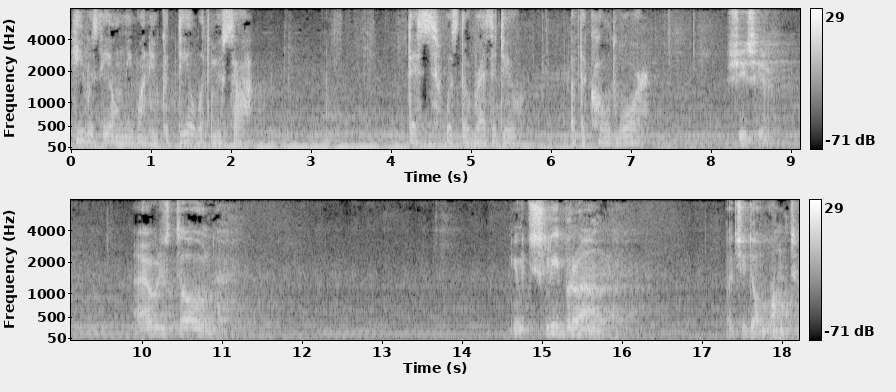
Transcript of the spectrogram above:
He was the only one who could deal with Musa. This was the residue of the Cold War. She's here. I was told you'd sleep around, but you don't want to.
